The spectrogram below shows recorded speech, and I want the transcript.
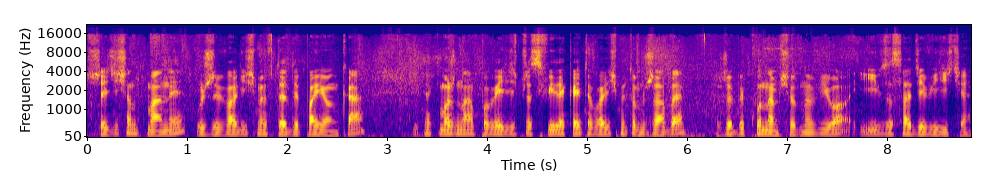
60 many, używaliśmy wtedy pająka i tak można powiedzieć, przez chwilę kajtowaliśmy tą żabę, żeby ku nam się odnowiło i w zasadzie widzicie,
